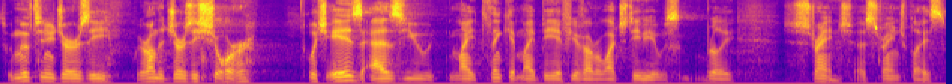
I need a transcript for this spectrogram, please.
So we moved to New Jersey. We were on the Jersey Shore, which is, as you might think it might be if you've ever watched TV, it was really strange, a strange place.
